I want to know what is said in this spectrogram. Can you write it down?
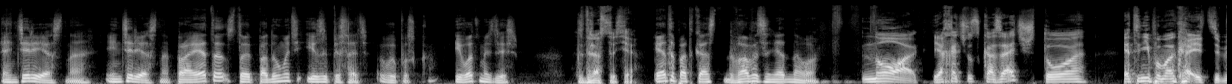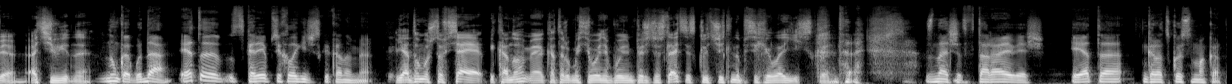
интересно, интересно. Про это стоит подумать и записать выпуск. И вот мы здесь. Здравствуйте. Это подкаст «Два по цене одного». Но я хочу сказать, что это не помогает тебе, очевидно. Ну, как бы, да, это скорее психологическая экономия. Я думаю, что вся экономия, которую мы сегодня будем перечислять, исключительно психологическая. Да. Значит, вторая вещь – это городской самокат.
